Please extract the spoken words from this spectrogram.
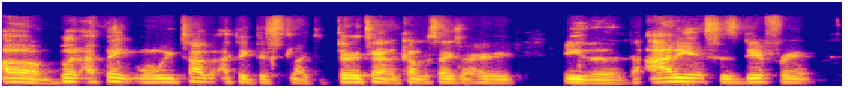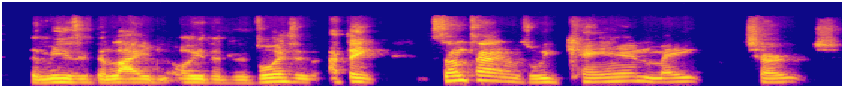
Um, but I think when we talk, I think this is like the third time the conversation I heard. Either the audience is different, the music, the lighting, or either the voices. I think sometimes we can make church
